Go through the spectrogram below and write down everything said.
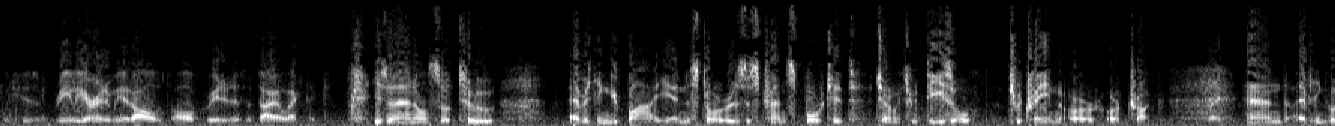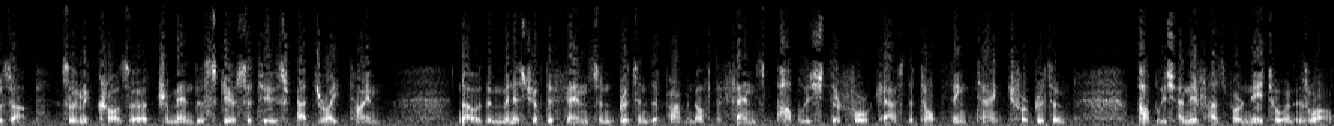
which isn't really our enemy at all. It's all created as a dialectic. Yes, and also too, everything you buy in the stores is transported generally through diesel, through train or or truck. Right. And everything goes up, so it's going to cause a tremendous scarcity at the right time now, the Ministry of Defence in Britain, Department of Defence, published their forecast, the top think tank for Britain, published, and as for NATO as well,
